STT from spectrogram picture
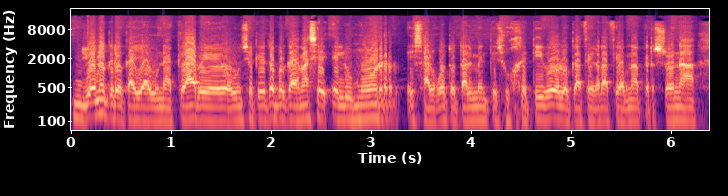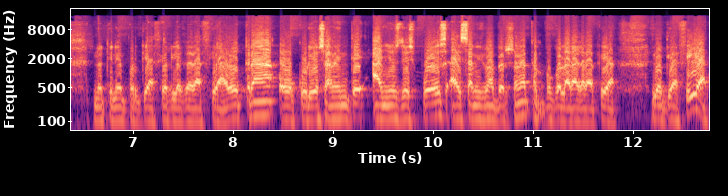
yo no creo que haya una clave o un secreto porque además el humor es algo totalmente subjetivo, lo que hace gracia a una persona no tiene por qué hacerle gracia a otra o curiosamente años después a esa misma persona tampoco le hará gracia lo que hacía.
